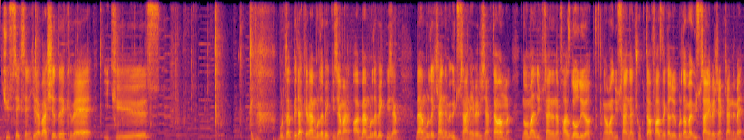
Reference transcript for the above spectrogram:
282'de başladık ve 200 Burada bir dakika ben burada bekleyeceğim. Abi ben burada bekleyeceğim. Ben burada kendime 3 saniye vereceğim tamam mı? Normalde 3 saniyeden fazla oluyor. Normalde 3 saniyeden çok daha fazla kalıyor. Burada ben 3 saniye vereceğim kendime.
